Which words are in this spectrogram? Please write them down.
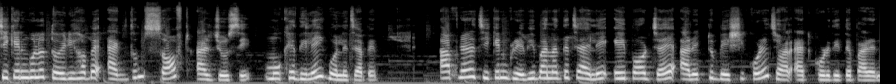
চিকেনগুলো তৈরি হবে একদম সফট আর জুসি, মুখে দিলেই গলে যাবে। আপনারা চিকেন গ্রেভি বানাতে চাইলে এই পর্যায়ে আরেকটু বেশি করে জল অ্যাড করে দিতে পারেন।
